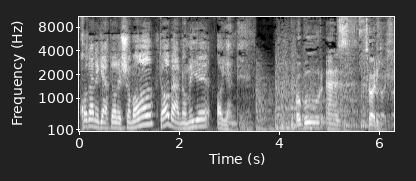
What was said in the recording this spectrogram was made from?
خدا نگهدار شما تا برنامه آینده. عبور از تاریخ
